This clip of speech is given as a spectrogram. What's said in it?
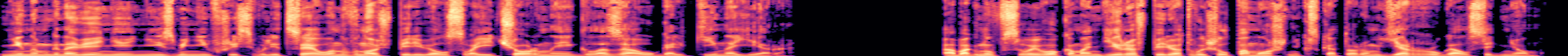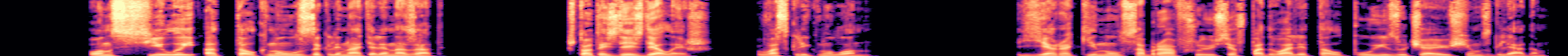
Ни на мгновение не изменившись в лице, он вновь перевел свои черные глаза-угольки на Ера. Обогнув своего командира, вперед вышел помощник, с которым Ер ругался днем. Он с силой оттолкнул заклинателя назад. «Что ты здесь делаешь?» — воскликнул он. Ера кинул собравшуюся в подвале толпу изучающим взглядом.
